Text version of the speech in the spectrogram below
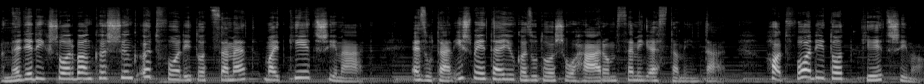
A negyedik sorban kössünk öt fordított szemet, majd két simát. Ezután ismételjük az utolsó három szemig ezt a mintát. Hat fordított, két sima.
